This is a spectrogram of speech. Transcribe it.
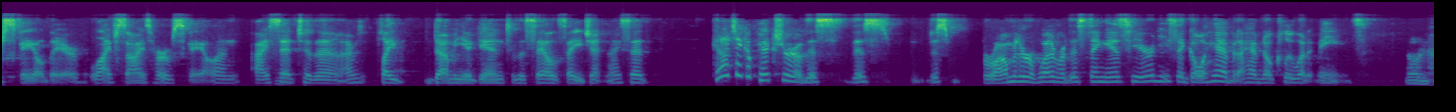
scale there, life size HERS scale. And I said to the, I was- played dummy again to the sales agent, and I said, "Can I take a picture of this this this barometer or whatever this thing is here?" And he said, "Go ahead, but I have no clue what it means." Oh, no.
